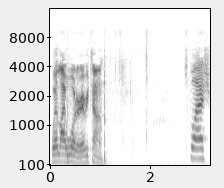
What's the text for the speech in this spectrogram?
Wet like water every time. Splash.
